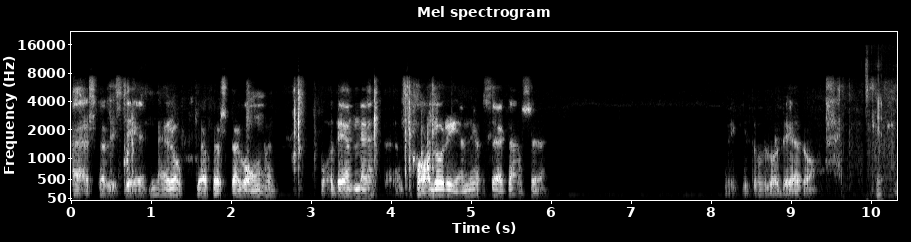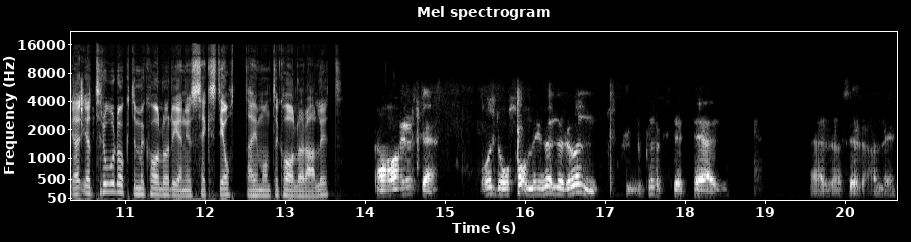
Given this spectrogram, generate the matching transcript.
här ska vi se. När åkte jag första gången? Var det med Carl Orenius där kanske? Vilket år var det då? Jag, jag tror du åkte med Carl Orenius 68 i Monte Carlo-rallyt. Ja, just det. Och då kom vi väl runt plötsligt där. RAC-rallyt.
